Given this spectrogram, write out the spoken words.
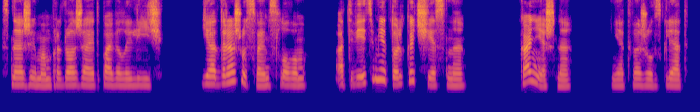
С нажимом продолжает Павел Ильич. Я дрожу своим словом, Ответь мне только честно». «Конечно», — не отвожу взгляд.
